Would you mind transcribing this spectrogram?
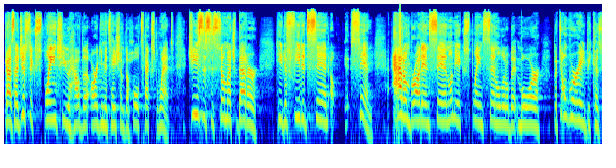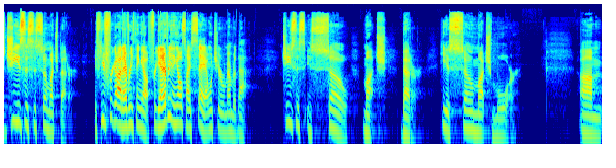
Guys, I just explained to you how the argumentation of the whole text went. Jesus is so much better. He defeated sin. Oh, sin. Adam brought in sin. Let me explain sin a little bit more. But don't worry because Jesus is so much better. If you forgot everything else, forget everything else I say, I want you to remember that. Jesus is so much better. He is so much more. Um,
